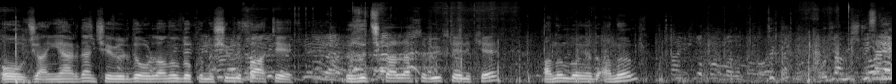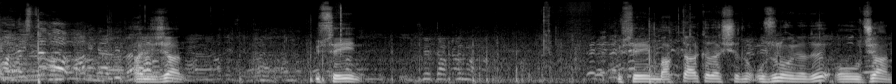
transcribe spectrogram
Oğulcan yerden çevirdi. Orada Anıl dokundu. Şimdi Fatih. Hızlı çıkarlarsa büyük tehlike. Anıl oynadı. Anıl. Alican. Hüseyin. Hüseyin baktı arkadaşlarına uzun oynadı. Oğulcan.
